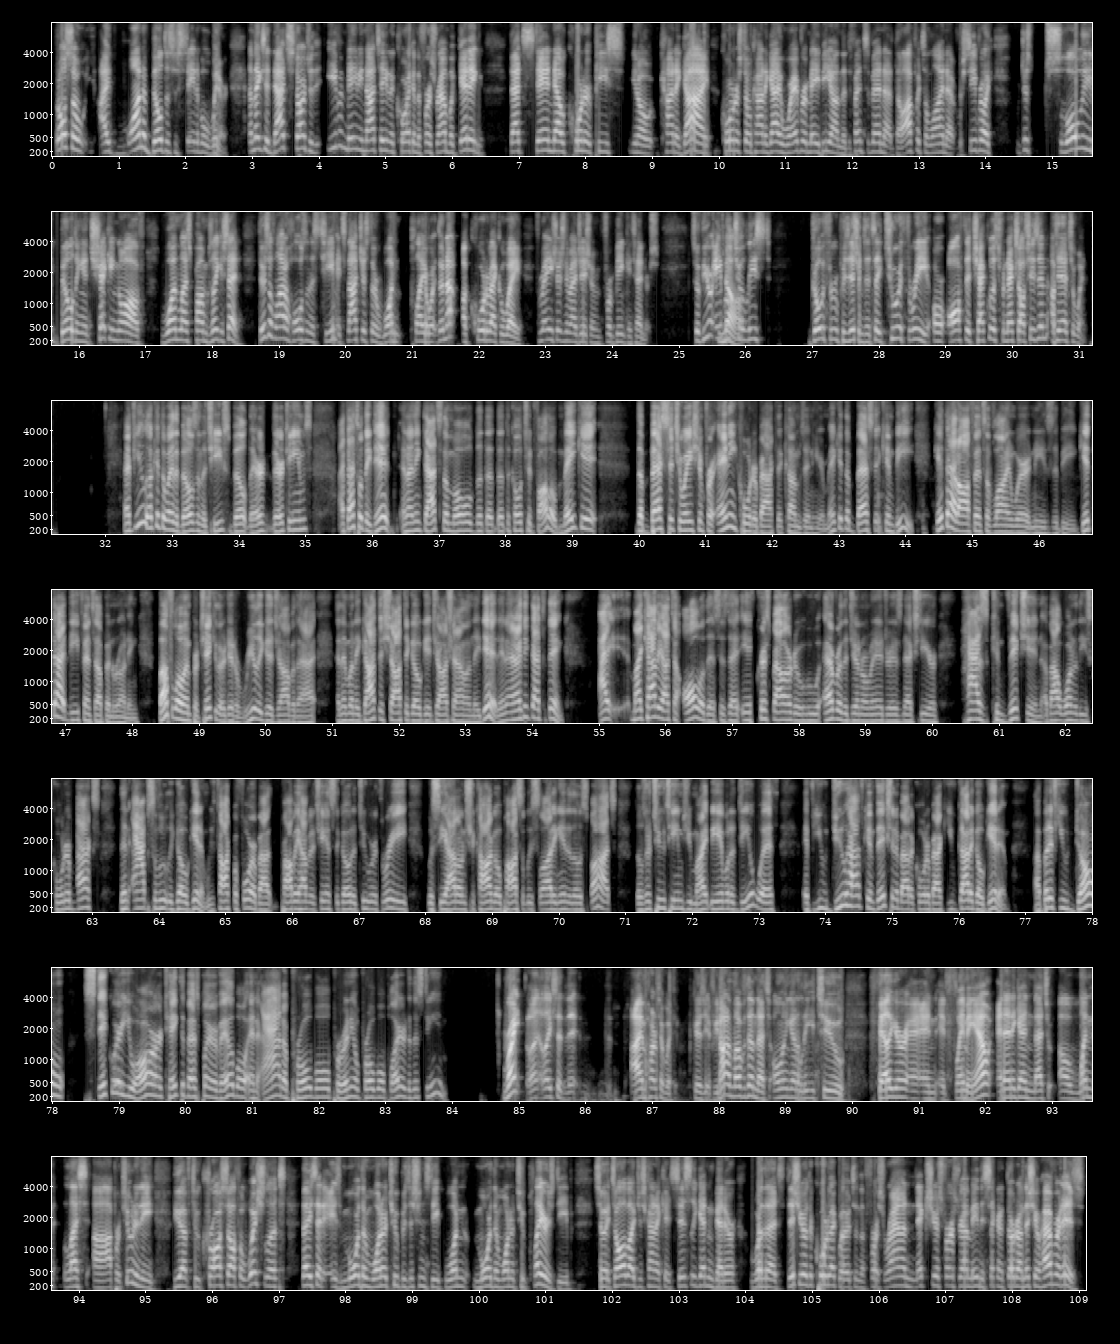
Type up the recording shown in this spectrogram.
but also I want to build a sustainable winner. And like I said, that starts with even maybe not taking a quarterback in the first round, but getting that standout corner piece, you know, kind of guy, cornerstone kind of guy, wherever it may be on the defensive end, at the offensive line, at receiver, like just slowly building and checking off one less problem. Because, like you said, there's a lot of holes in this team. It's not just their one player; they're not a quarterback away from any stretch of imagination from being contenders. So if you're able no. to at least go through positions and say two or three are off the checklist for next offseason, I'll say that's a win. If you look at the way the Bills and the Chiefs built their their teams, that's what they did, and I think that's the mold that the, that the coach should follow. Make it the best situation for any quarterback that comes in here. Make it the best it can be. Get that offensive line where it needs to be. Get that defense up and running. Buffalo, in particular, did a really good job of that. And then when they got the shot to go get Josh Allen, they did. And, and I think that's the thing. I my caveat to all of this is that if Chris Ballard or whoever the general manager is next year has conviction about one of these quarterbacks, then absolutely go get him. We've talked before about probably having a chance to go to two or three with Seattle and Chicago possibly slotting into those spots. Those are two teams you might be able to deal with. If you do have conviction about a quarterback, you've got to go get him. Uh, but if you don't, stick where you are, take the best player available, and add a Pro Bowl, perennial Pro Bowl player to this team. Right. Like I said, I'm 100% with you because if you're not in love with them, that's only going to lead to failure and it flaming out. And then again, that's a one less uh, opportunity you have to cross off a wish list that I said is more than one or two positions deep, one more than one or two players deep. So it's all about just kind of consistently getting better, whether that's this year the quarterback, whether it's in the first round, next year's first round, maybe the second or third round this year, however it is.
